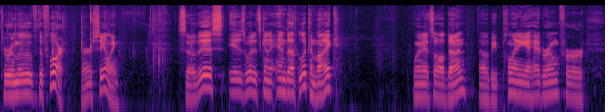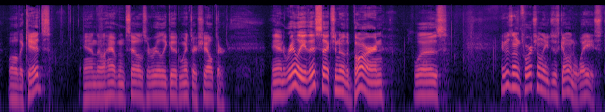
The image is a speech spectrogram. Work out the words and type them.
to remove the floor or ceiling. So this is what it's going to end up looking like when it's all done. There'll be plenty of headroom for all the kids, and they'll have themselves a really good winter shelter. And really, this section of the barn was, it was unfortunately just going to waste.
